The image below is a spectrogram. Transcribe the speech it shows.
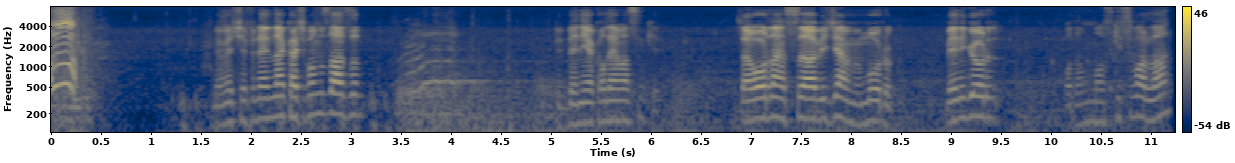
Aa! Mehmet Şef'in elinden kaçmamız lazım. Beni yakalayamazsın ki. Sen oradan sığabilecek mi moruk? Beni gör... Adamın maskesi var lan.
